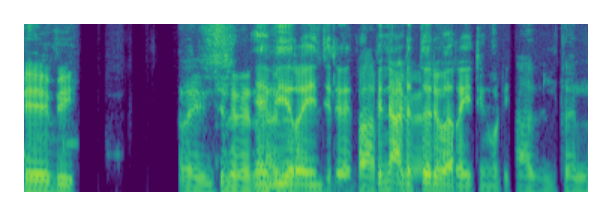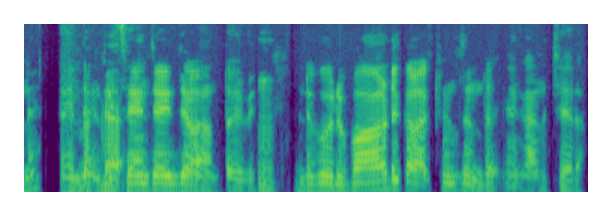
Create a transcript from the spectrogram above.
ഹെവി റേഞ്ചിൽ ഹെവി റേഞ്ചിൽ വരുന്നത് പിന്നെ അടുത്തൊരു വെറൈറ്റിയും കൂടി. അതിൽ തന്നെ അതിന്റെ ഡിസൈൻ ചേഞ്ച് കേട്ടോ ഇത്. ഇതിന്റെ ഒരുപാട് കളക്ഷൻസ് ഉണ്ട്. ഞാൻ കാണിച്ചു തരാം.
